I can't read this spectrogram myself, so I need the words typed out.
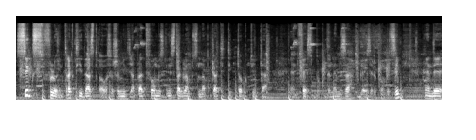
Six floor interact with our social media platforms Instagram, Snapchat, TikTok, Twitter, and Facebook. The names are Blaise Rukumbuzi. And uh,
